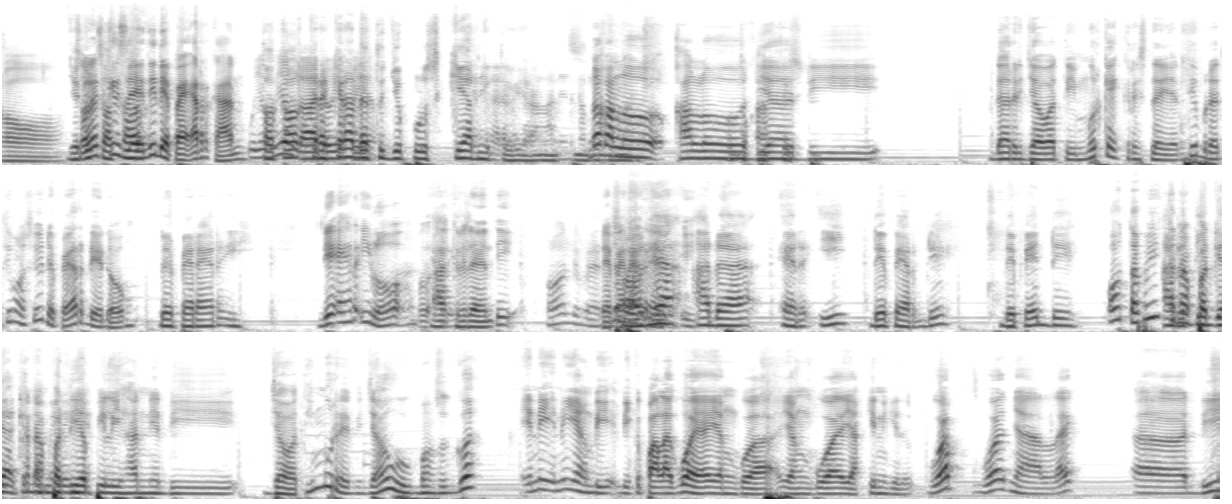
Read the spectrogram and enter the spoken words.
Oh. Jadi Soalnya total- Krisdayanti DPR kan? Punya Total kira-kira ada ya. 70 sekian gitu sih. Enggak kalau kalau dia artis. di dari Jawa Timur kayak Chris Dayanti berarti maksudnya DPRD dong. DPR RI. DRI loh, Ah, Krisdayanti. Oh, DPR. DPR. Soalnya RI. ada RI, DPRD, DPD. Oh tapi Ada kenapa tiga kita kenapa dia pilihannya di Jawa Timur ya di jauh maksud gua ini ini yang di di kepala gua ya yang gua yang gua yakin gitu. Gua gua nyalek eh, di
